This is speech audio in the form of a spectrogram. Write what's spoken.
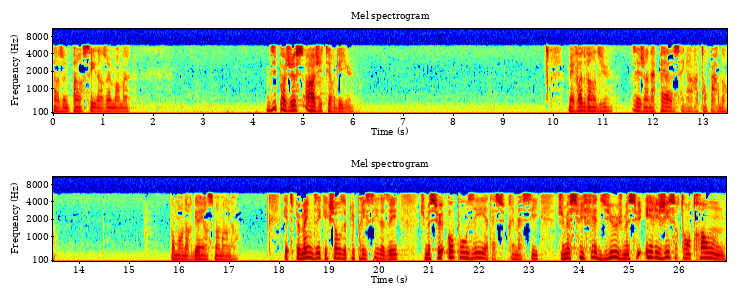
dans une pensée, dans un moment. Dis pas juste Ah, j'étais orgueilleux. Mais va devant Dieu. J'en appelle, Seigneur, à ton pardon pour mon orgueil en ce moment-là. Et tu peux même dire quelque chose de plus précis, de dire, je me suis opposé à ta suprématie, je me suis fait Dieu, je me suis érigé sur ton trône,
